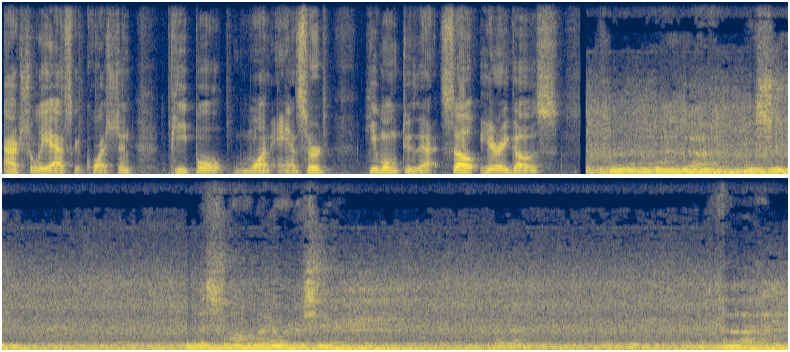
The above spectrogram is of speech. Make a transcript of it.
actually ask a question people want answered. He won't do that. So here he goes. And uh, let's see. Let's follow my orders here. Uh,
